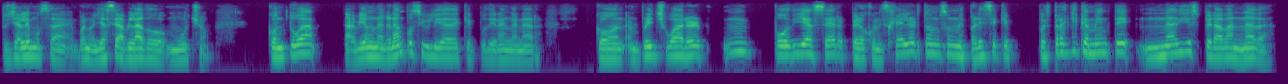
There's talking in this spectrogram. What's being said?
pues ya le hemos, ah, bueno, ya se ha hablado mucho. Con Tua había una gran posibilidad de que pudieran ganar. Con Bridgewater mm, podía ser, pero con Skyler Thompson me parece que pues prácticamente nadie esperaba nada.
